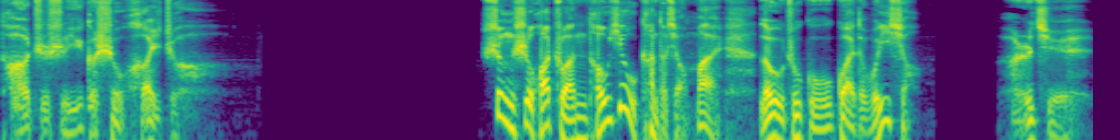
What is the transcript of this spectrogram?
他只是一个受害者。盛世华转头又看到小麦，露出古怪的微笑。而且，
